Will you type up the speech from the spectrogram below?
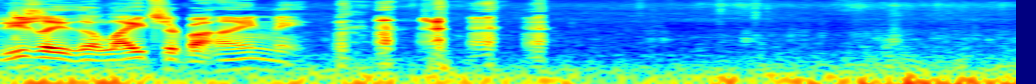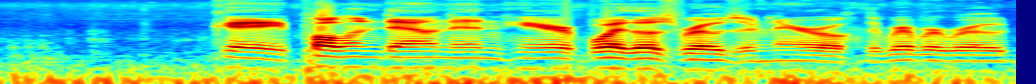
Usually the lights are behind me. okay, pulling down in here. Boy, those roads are narrow. The river road.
